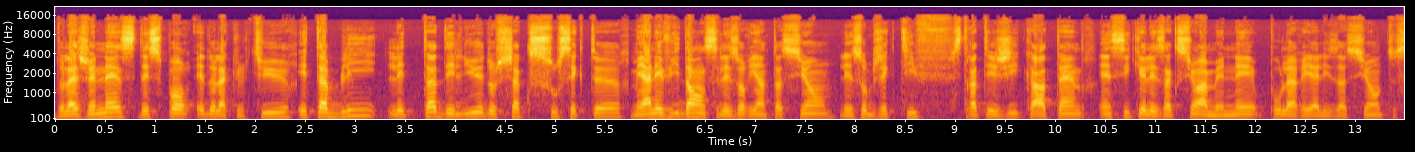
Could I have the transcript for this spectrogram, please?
de la jeunesse, des sports et de la culture, établit l'état des lieux de chaque sous-secteur, met en évidence les orientations, les objectifs stratégiques à atteindre ainsi que les actions à mener pour la réalisation de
